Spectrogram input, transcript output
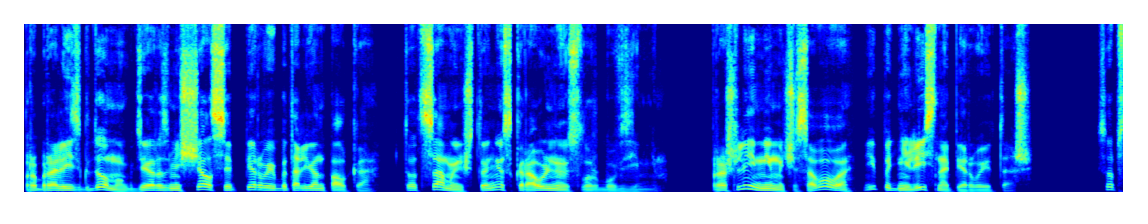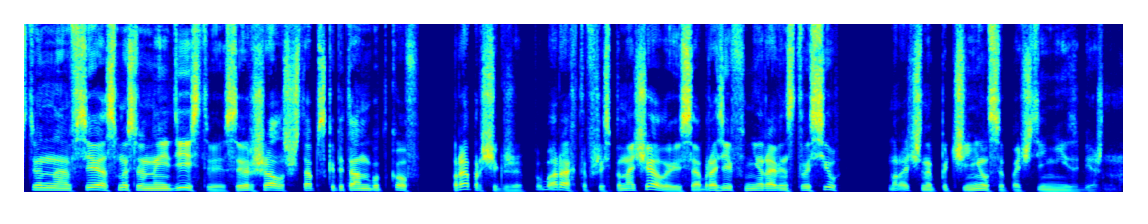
Пробрались к дому, где размещался первый батальон полка, тот самый, что нес караульную службу в зимнем. Прошли мимо часового и поднялись на первый этаж. Собственно, все осмысленные действия совершал штабс-капитан Будков. Прапорщик же, побарахтавшись поначалу и сообразив неравенство сил, мрачно подчинился почти неизбежному.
